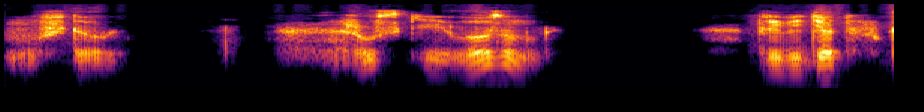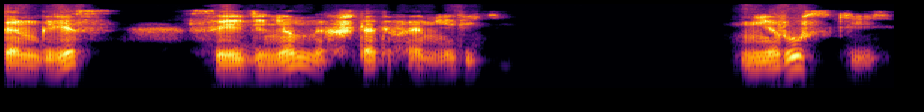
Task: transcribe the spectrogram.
Ну что вы, русский лозунг приведет в Конгресс Соединенных Штатов Америки. Не русский,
